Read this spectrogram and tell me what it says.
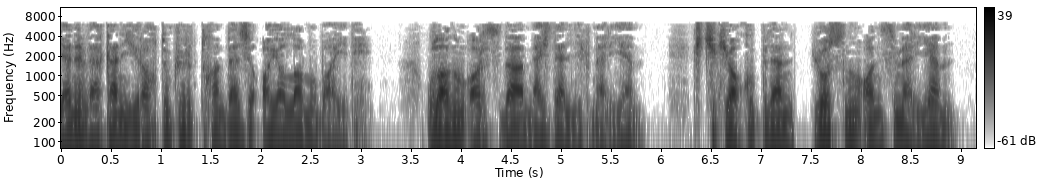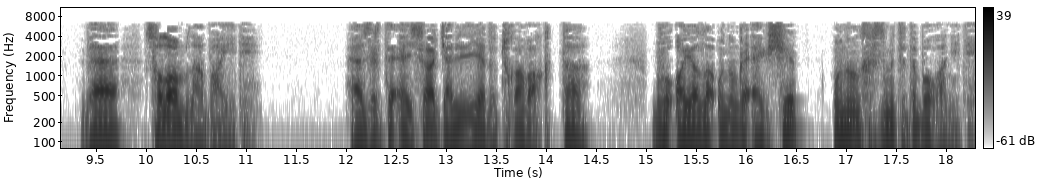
yana vaqani yiroqdan ko'rib turgan ba'zi ayollarmi bor edi. Ularning orasida majdallik maryam kichik yoqub bilan yosning onasi maryam va salomlar bor edi. Hazreti ayso jaliliyada tuğan vaqtda bu ayollar uningga agishib uning xizmatida bo'lgan edi.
